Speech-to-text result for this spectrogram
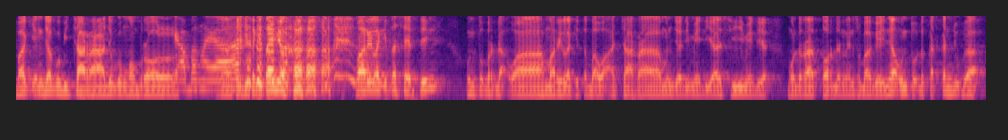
baik yang jago bicara jago ngobrol Kayak abang lah ya. Ya, kayak kita kita inilah. marilah kita setting untuk berdakwah, marilah kita bawa acara menjadi mediasi, media moderator dan lain sebagainya untuk dekatkan juga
